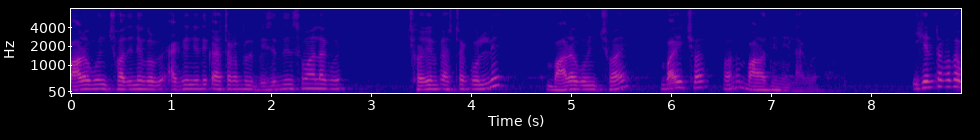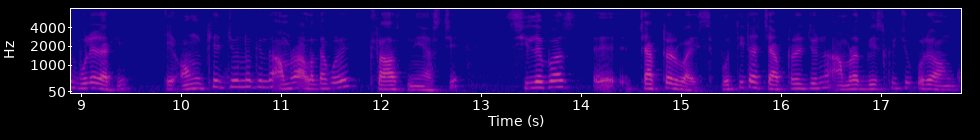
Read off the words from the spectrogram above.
বারো গুণ ছ দিনে করবে। একজন যদি কাজটা করতে বেশি দিন সময় লাগবে। ছজন কাজটা করলে বারো গুণ ছয় বাই ছয়, তাহলে বারো দিনই লাগবে। এখানটা কথা বলে রাখি, এই অঙ্কের জন্য কিন্তু আমরা আলাদা করে ক্লাস নিয়ে আসছি। সিলেবাস চ্যাপ্টার ওয়াইজ প্রতিটা চ্যাপ্টারের জন্য আমরা বেশ কিছু করে অঙ্ক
